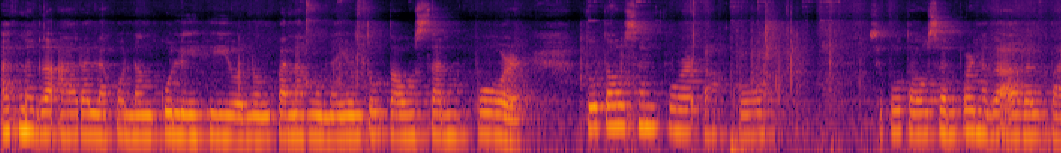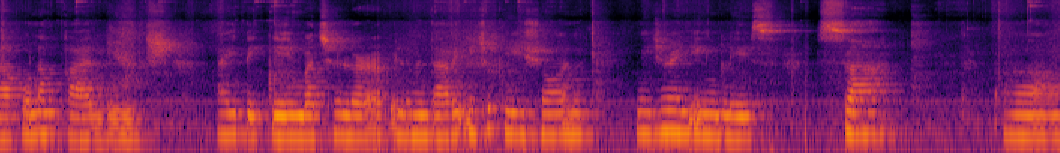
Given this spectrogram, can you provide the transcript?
at nag-aaral ako ng kolehiyo nung panahon na yun, 2004. 2004 ako, sa 2004 nag-aaral pa ako ng college. I taking Bachelor of Elementary Education, major in English sa uh,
